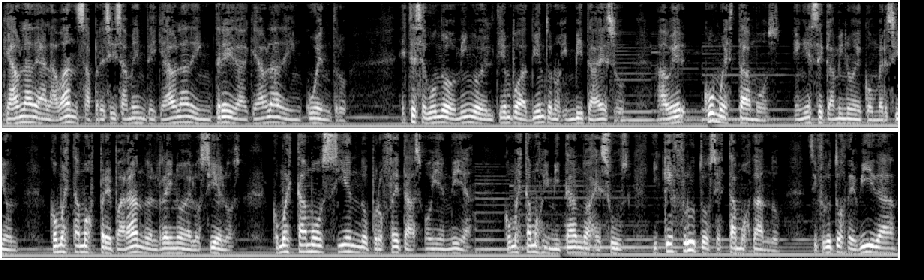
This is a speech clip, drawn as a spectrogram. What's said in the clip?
que habla de alabanza precisamente, que habla de entrega, que habla de encuentro. Este segundo domingo del tiempo de Adviento nos invita a eso, a ver cómo estamos en ese camino de conversión, cómo estamos preparando el reino de los cielos, cómo estamos siendo profetas hoy en día, cómo estamos imitando a Jesús y qué frutos estamos dando, si frutos de vida,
